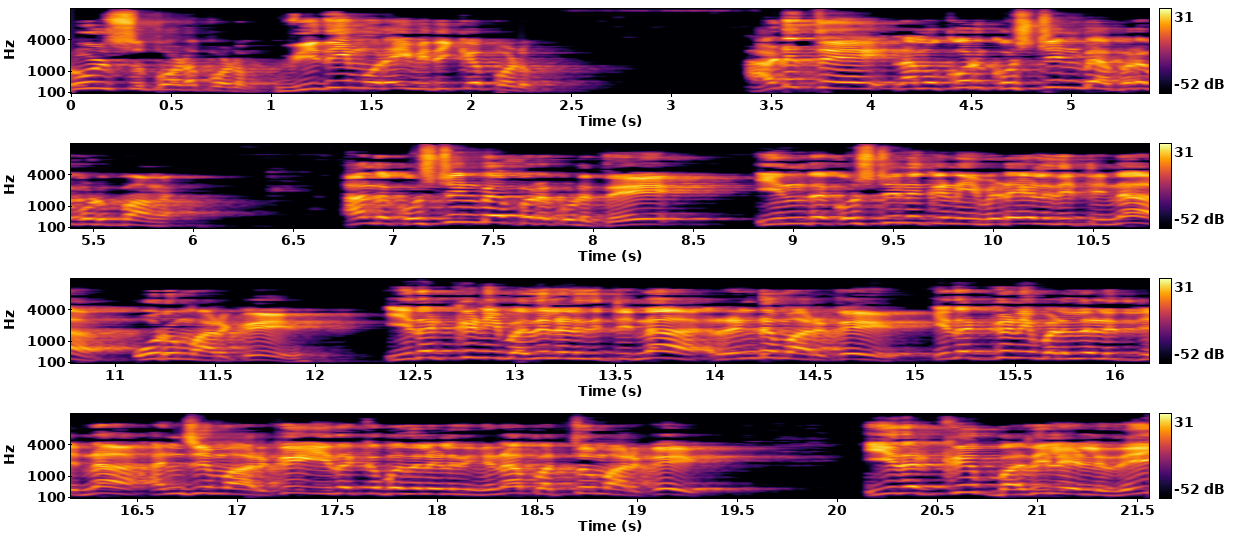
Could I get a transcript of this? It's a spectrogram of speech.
ரூல்ஸ் போடப்படும். விதிமுறை விதிக்கப்படும். அடுத்து நமக்கு ஒரு கொஸ்டின் பேப்பரை கொடுப்பாங்க. அந்த கொஸ்டின் பேப்பரை கொடுத்து இந்த கொஸ்டினுக்கு நீ விடை எழுதிட்டினா ஒரு மார்க்கு இதற்கு நீ பதில் எழுதிட்டினா ரெண்டு மார்க்கு இதற்கு நீ பதில் எழுதிட்டினா அஞ்சு மார்க்கு இதற்கு பதில் எழுதிங்கன்னா பத்து மார்க்கு இதற்கு பதில் எழுதி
